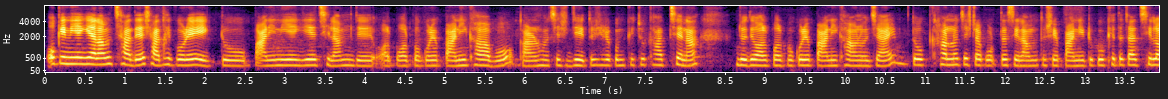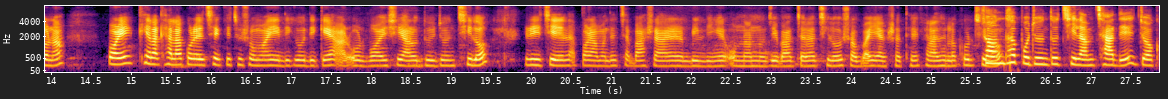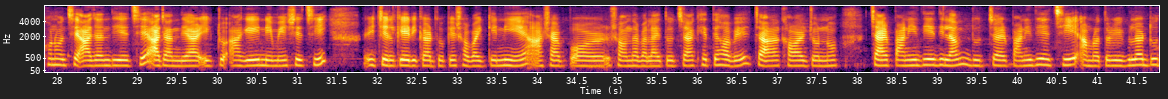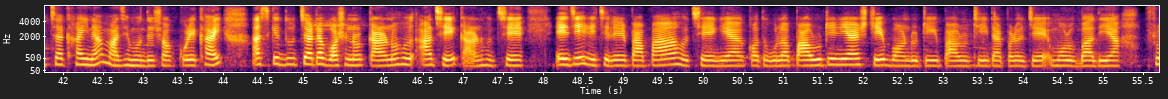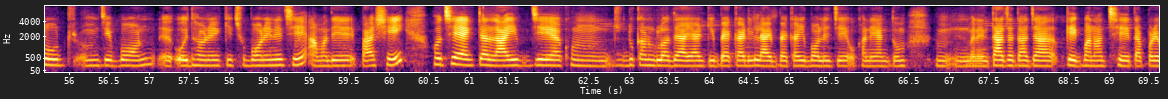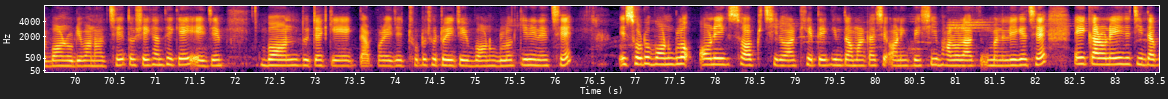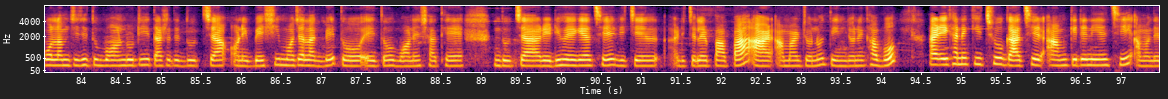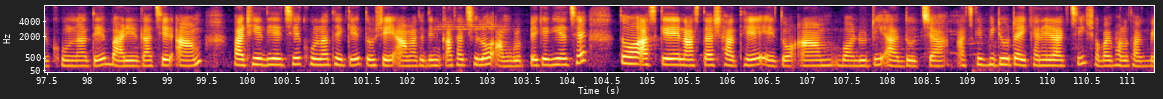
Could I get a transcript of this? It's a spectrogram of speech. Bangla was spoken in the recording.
ওকে নিয়ে গেলাম ছাদে, সাথে করে একটু পানি নিয়ে গিয়েছিলাম যে অল্প অল্প করে পানি খাওয়াবো, কারণ হচ্ছে যেহেতু সেরকম কিছু খাচ্ছে না, যদি অল্প অল্প করে পানি খাওয়ানো যায়। তো খাওয়ানোর চেষ্টা করতেছিলাম, তো সে পানিটুকু খেতে চাচ্ছিল না। পরে খেলা খেলা করেছে কিছু সময় এদিকে ওদিকে, আর ওর বয়সী আরও দুইজন ছিল। রিচেল পর আমাদের বাসার বিল্ডিং এর অন্যান্য যে বাচ্চারা ছিল, সবাই একসাথে খেলাধুলা করছিল। সন্ধ্যা পর্যন্ত ছিলাম ছাদে, যখন হচ্ছে আজান দিয়েছে, আজান দেওয়ার একটু আগেই নেমে এসেছি। রিচেলকে, রিকার্দোকে সবাইকে নিয়ে আসার পর সন্ধ্যাবেলায় তো চা খেতে হবে, চা খাওয়ার জন্য চায়ের পানি দিয়ে দিলাম, দুধ চায়ের পানি দিয়েছি। আমরা তো রেগুলার দুধ চা খাই না, মাঝে মধ্যে শখ করে খাই। আজকে দুধ চাটা বসানোর কারণও আছে, কারণ হচ্ছে এই যে রিচেলের পাপা হচ্ছে গিয়া কতগুলো পাউরুটি নিয়ে আসছে বনরুটি পাউরুটি, তারপরে হচ্ছে মোরব্বা দিয়া ফ্রুট যে বন ওই ধরনের কিছু বন এনেছে আমাদের পাশেই। হচ্ছে একটা লাইভ যে এখন দোকানগুলো দেয় আর কি, বেকারি, লাইভ বেকারি বলে যে ওখানে একদম মানে তাজা তাজা কেক বানাচ্ছে, তারপরে বনরুটি বানাচ্ছে। তো সেখান থেকেই এই যে বন, দুইটা কেক, তারপরে এই যে ছোট ছোট এই যে বনগুলো কিনে এনেছে। এই ছোটো বনগুলো অনেক সফট ছিল আর খেতে কিন্তু আমার কাছে অনেক বেশি ভালো লাগ মানে লেগেছে। এই কারণেই যে চিন্তা করলাম যে যেহেতু বন রুটি, তার সাথে দুধ চা অনেক বেশি মজা লাগবে। তো এই তো বনের সাথে দুধ চা রেডি হয়ে গেছে, রিচেল, রিচেলের পাপা আর আমার জন্য তিনজনে খাব। আর এখানে কিছু গাছের আম কেটে নিয়েছি। আমাদের খুলনাতে বাড়ির গাছের আম পাঠিয়ে দিয়েছে খুলনা থেকে। তো সেই আম এতদিন কাঁথা ছিল, আমগুলো পেকে গিয়েছে। তো আজকে নাস্তার সাথে এই তো আম বনরুটি আর দুধ চা। আজকের ভিডিওটা এখানে রাখছি। সবাই ভালো থাকবে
